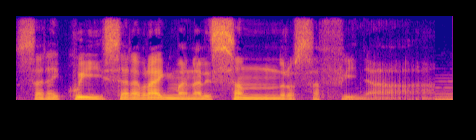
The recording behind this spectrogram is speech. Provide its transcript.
Sarai Qui, Sarah Brightman, Alessandro Safina.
